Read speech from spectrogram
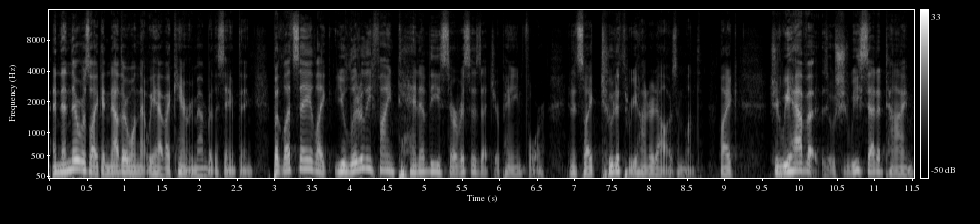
And then there was like another one that we have. I can't remember the same thing. But let's say like you literally find ten of these services that you're paying for, and it's like two to three hundred dollars a month. Like, should we have a? Should we set a time?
